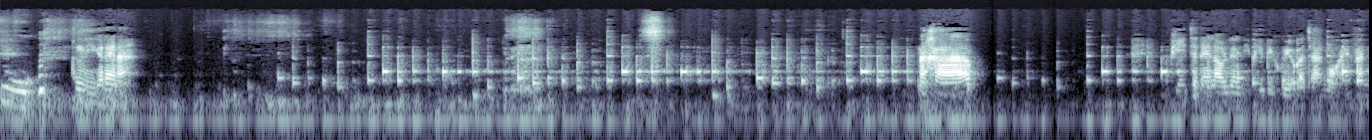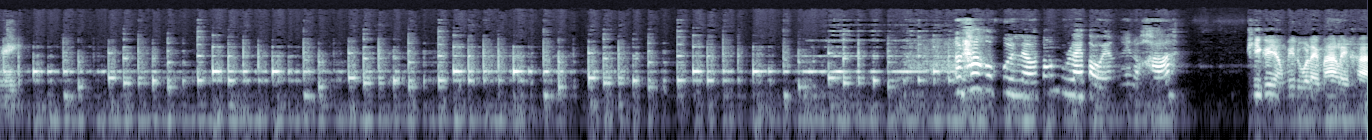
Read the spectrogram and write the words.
two. พรุ่งนี้ก็ได้นะ นะครับ พี่ จะได้เล่าเรื่องที่พี่ไปคุยกับอาจารย์หมอให้ฟังไงแล้วถ้าเขาฟื้นแล้วต้องดูแลต่อยังไงเหรอคะ พี่ก็ยังไม่รู้อะไรมากเลยค่ะ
